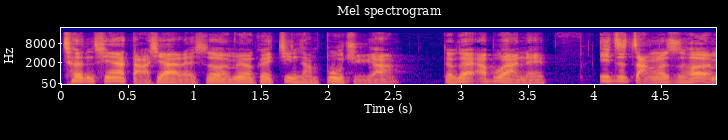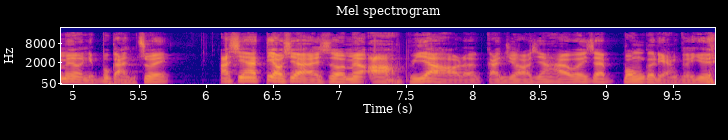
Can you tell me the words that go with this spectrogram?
趁现在打下来的时候，有没有可以进场布局啊？对不对啊？不然呢，一直涨的时候有没有你不敢追啊？现在掉下来的时候有没有啊？不要好了，感觉好像还会再崩个两个月。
